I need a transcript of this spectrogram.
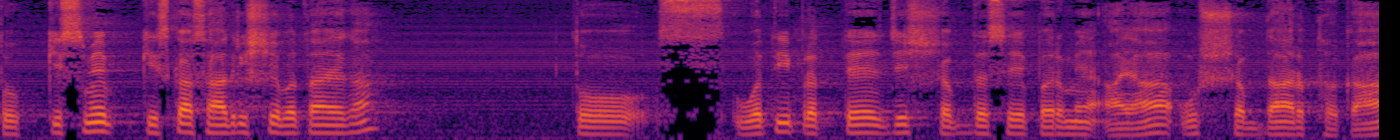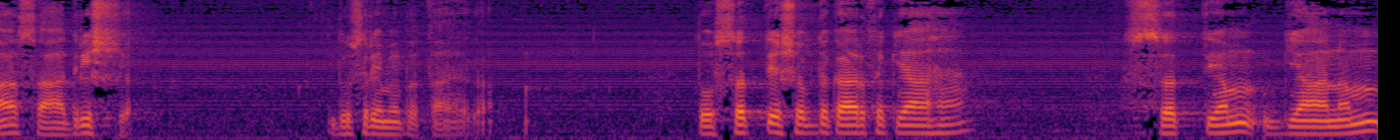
तो किसमें, किसका सादृश्य बताएगा? तो वती प्रत्यय जिस शब्द से पर में आया, उस शब्दार्थ का सादृश्य। दूसरे में बताएगा। तो सत्य शब्द का अर्थ क्या है? सत्यम ज्ञानम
